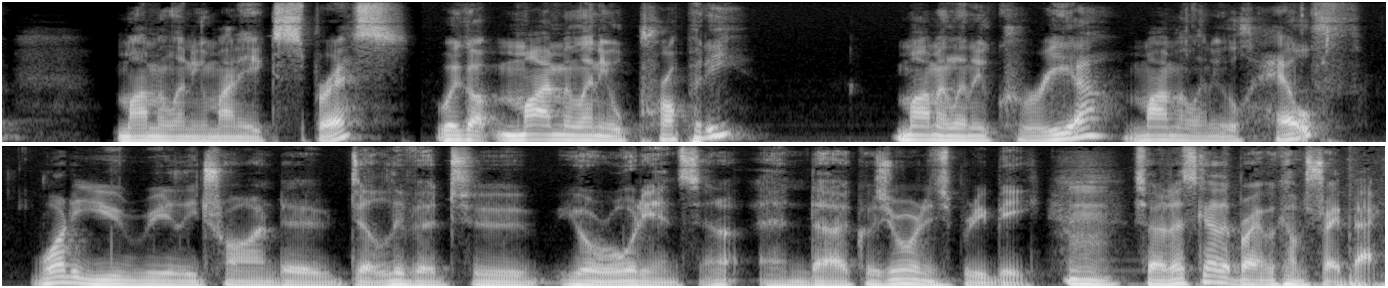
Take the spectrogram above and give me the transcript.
My Millennial Money Express. We've got My Millennial Property, My Millennial Career, My Millennial Health. What are you really trying to deliver to your audience? And and because your audience is pretty big, so let's go to the break. We'll come straight back.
